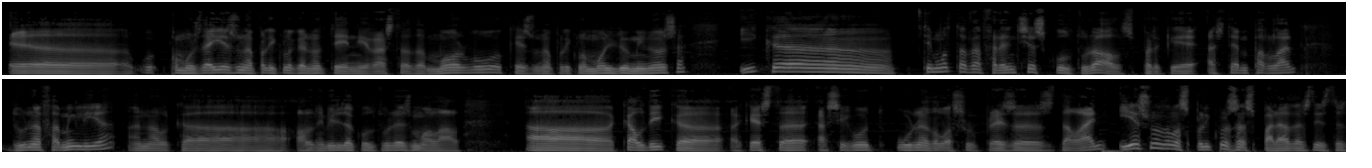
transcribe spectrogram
Eh, com us deia, és una pel·lícula que no té ni rastre de morbo, que és una pel·lícula molt lluminosa i que té moltes referències culturals, perquè estem parlant d'una família en el que el nivell de cultura és molt alt. Uh, cal dir que aquesta ha sigut una de les sorpreses de l'any i és una de les pel·lícules esperades des que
